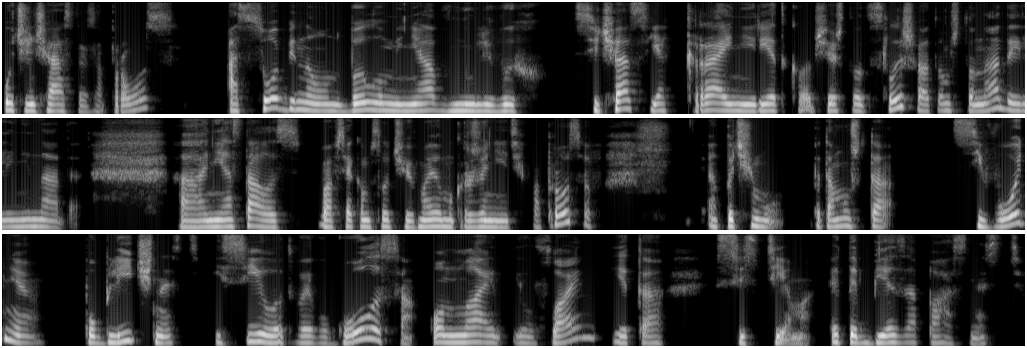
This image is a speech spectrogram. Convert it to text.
очень частый запрос, особенно он был у меня в нулевых. Сейчас я крайне редко вообще что-то слышу о том, что надо или не надо. А, не осталось, во всяком случае, в моем окружении этих вопросов. А почему? Потому что сегодня публичность и сила твоего голоса онлайн и офлайн – это система, это безопасность.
